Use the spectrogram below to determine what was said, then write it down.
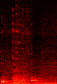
Thank you.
